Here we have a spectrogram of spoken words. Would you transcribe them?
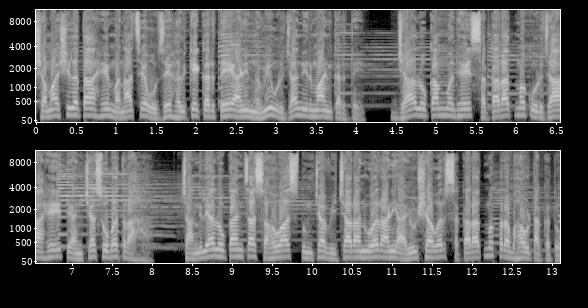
क्षमाशीलता हे मनाचे ओझे हलके करते आणि नवी ऊर्जा निर्माण करते. ज्या लोकांमध्ये सकारात्मक ऊर्जा आहे त्यांच्यासोबत राहा. चांगल्या लोकांचा सहवास तुमच्या विचारांवर आणि आयुष्यावर सकारात्मक प्रभाव टाकतो.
